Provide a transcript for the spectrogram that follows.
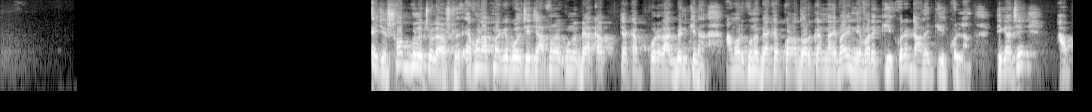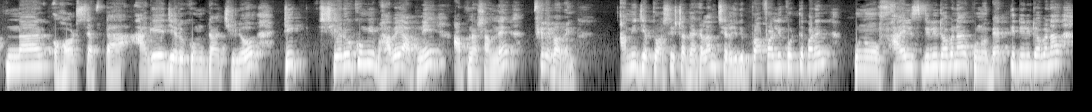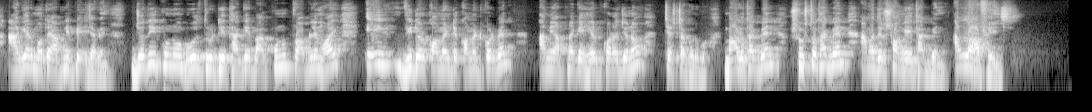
এই যে সবগুলো চলে আসলো। এখন আপনাকে বলছে যে আপনারা কোনো ব্যাকআপ ট্যাকআপ করে রাখবেন কিনা? আমার কোনো ব্যাকআপ করা দরকার নাই ভাই নেভারে ক্লিক করে ডানে ক্লিক করলাম। ঠিক আছে? আপনার হোয়াটসঅ্যাপটা আগে যেরকমটা ছিল, ঠিক সেরকমই ভাবে আপনি আপনার সামনে ফিরে পাবেন। আমি যে প্রসেসটা দেখালাম, সেটা যদি প্রপারলি করতে পারেন, কোনো ফাইলস ডিলিট হবে না, কোনো ব্যক্তি ডিলিট হবে না, আগের মতো আপনি পেয়ে যাবেন। যদি কোনো ভুল ত্রুটি থাকে বা কোনো প্রবলেম হয়, এই ভিডিওর কমেন্টে কমেন্ট করবেন, আমি আপনাকে হেল্প করার জন্য চেষ্টা করব। ভালো থাকবেন, সুস্থ থাকবেন, আমাদের সঙ্গেই থাকবেন। আল্লাহ হাফেজ।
